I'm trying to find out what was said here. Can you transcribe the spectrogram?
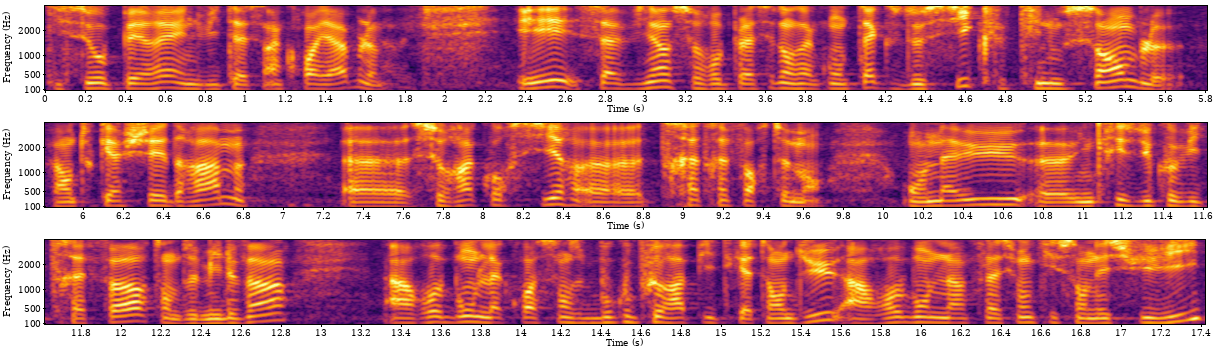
qui s'est opéré à une vitesse incroyable. Ah oui. Et ça vient se replacer dans un contexte de cycle qui nous semble, en tout cas chez Dram, euh, se raccourcir euh, très très fortement. On a eu euh, une crise du Covid très forte en 2020, un rebond de la croissance beaucoup plus rapide qu'attendu, un rebond de l'inflation qui s'en est suivi,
